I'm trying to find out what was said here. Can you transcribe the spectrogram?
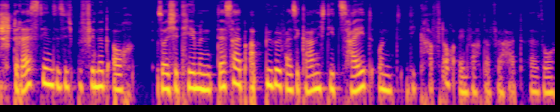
Stress, den sie sich befindet, auch solche Themen deshalb abbügelt, weil sie gar nicht die Zeit und die Kraft auch einfach dafür hat. Also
